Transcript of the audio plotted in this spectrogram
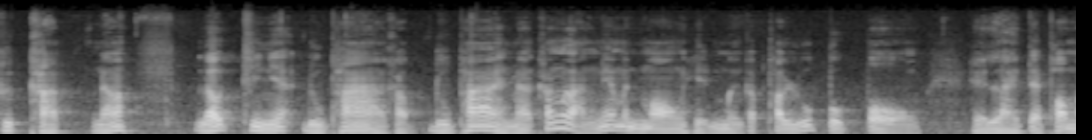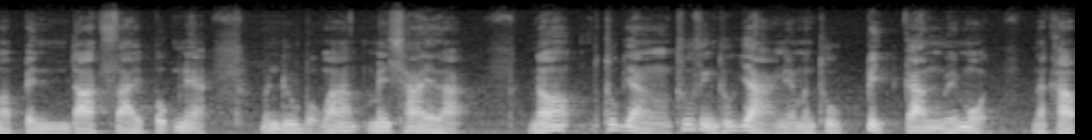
คึกคักเนาะแล้วทีเนี้ยดูผ้าครับ ดูผ้าเห็นไหมข้างหลังเนี่ยมันมองเห็นเหมือนกับทะลุปุบโป่ง เห็นอะไรแต่พอมาเป็นดาร์กไซด์ปุ๊บเนี่ย มันดูบอกว่าไม่ใช่ละเนาะทุกอย่างทุกสิ่งทุกอย่างเนี่ยมันถูกปิดกั้นไว้หมดนะครับ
